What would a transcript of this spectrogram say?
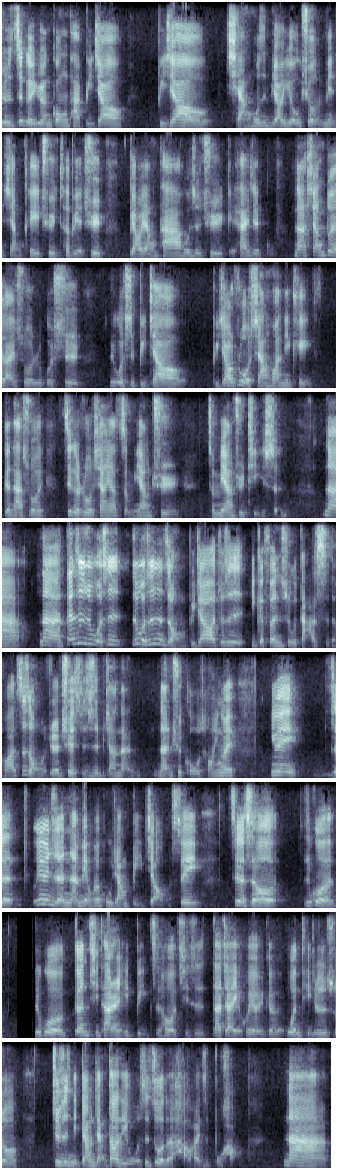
就是这个员工他比较比较强或是比较优秀的面相，可以去特别去表扬他，或是去给他一些鼓。那相对来说，如果是如果是比较比较弱项的话，你可以跟他说这个弱项要怎么样去怎么样去提升。那那但是如果是如果是那种比较就是一个分数打死的话，这种我觉得确实是比较难难去沟通，因为因为人因为人难免会互相比较嘛，所以这个时候如果如果跟其他人一比之后，其实大家也会有一个问题，就是说就是你刚刚讲到底我是做的好还是不好？那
